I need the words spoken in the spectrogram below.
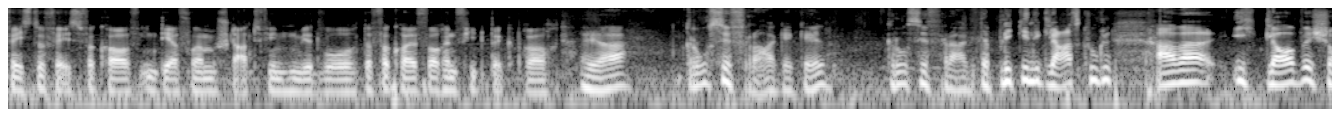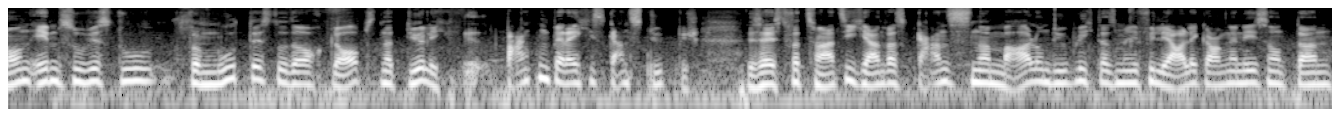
Face-to-Face-Verkauf in der Form stattfinden wird, wo der Verkäufer auch ein Feedback braucht? Ja, große Frage, gell? Große Frage. Der Blick in die Glaskugel. Aber ich glaube schon, ebenso wie du vermutest oder auch glaubst, natürlich, Bankenbereich ist ganz typisch. Das heißt, vor 20 Jahren war es ganz normal und üblich, dass man in die Filiale gegangen ist und dann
